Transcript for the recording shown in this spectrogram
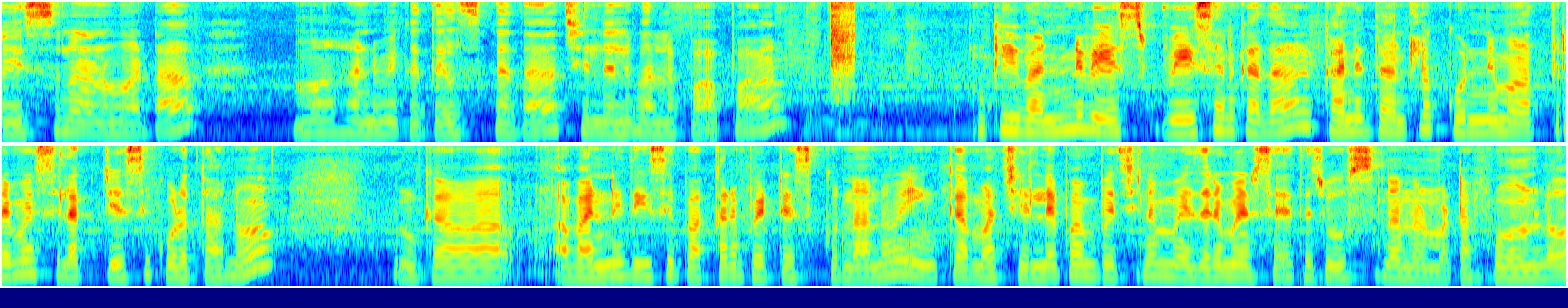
వేస్తున్నాను అనమాట మా హన్విక తెలుసు కదా చెల్లెలి వాళ్ళ పాప. ఇంక ఇవన్నీ వేస్ వేసాను కదా కానీ దాంట్లో కొన్ని మాత్రమే సెలెక్ట్ చేసి కుడతాను. ఇంకా అవన్నీ తీసి పక్కన పెట్టేసుకున్నాను. ఇంకా మా చెల్లె పంపించిన మెజర్మెంట్స్ అయితే చూస్తున్నాను అనమాట ఫోన్లో.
